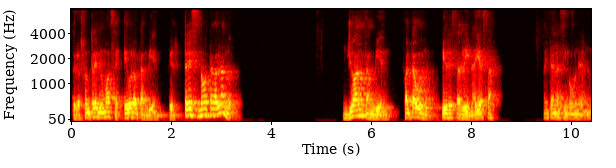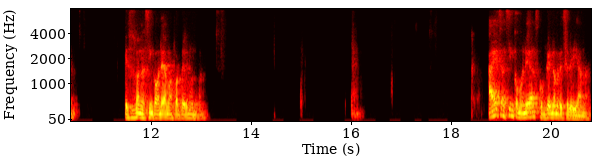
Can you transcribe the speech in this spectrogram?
Pero son tres nomás, eh, euro también. tres no están hablando. Yuan también, falta uno, libre esterlina, ahí está. Ahí están las cinco monedas, ¿no? Esas son las cinco monedas más fuertes del mundo. A esas cinco monedas, ¿con qué nombre se le llama?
